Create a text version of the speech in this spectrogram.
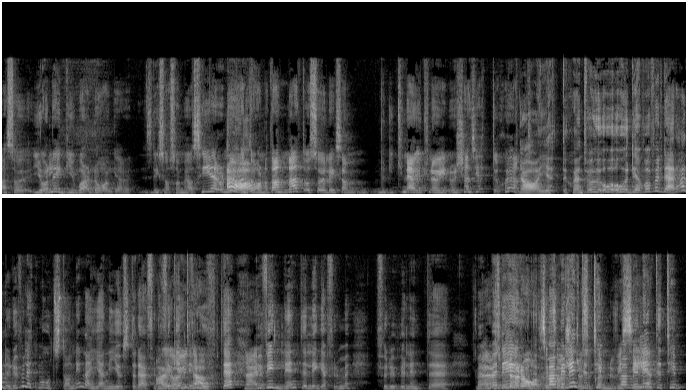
Alltså jag lägger ju bara dagar liksom som jag ser och när Ja. jag inte har något annat och så liksom knö, knö in och det känns jätteskönt. Ja, jätteskönt. Och, och, och det var väl där hade du väl ett motstånd innan Jenny, just det där, för du Ja, fick inte ihop haft- det. nej. Du ville inte ligga för, för du ville inte... Men, av sig man vill inte, till, vi man vill inte till,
